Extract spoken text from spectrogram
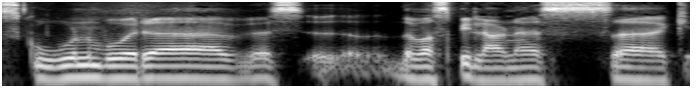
skolen hvor eh, det var spillernes eh,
